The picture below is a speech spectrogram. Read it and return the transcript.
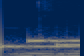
you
